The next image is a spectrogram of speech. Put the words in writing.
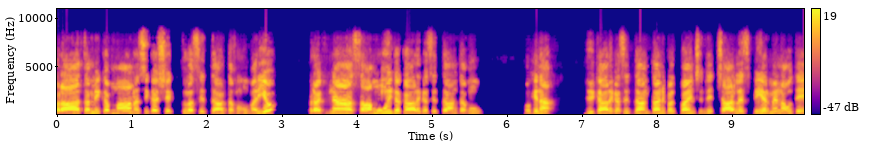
ప్రాథమిక మానసిక శక్తుల సిద్ధాంతము మరియు ప్రజ్ఞా సామూహిక కారక సిద్ధాంతము. ఓకేనా? ద్వికారక సిద్ధాంతాన్ని ప్రతిపాదించింది చార్లెస్ పియర్మెన్ అవుతే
